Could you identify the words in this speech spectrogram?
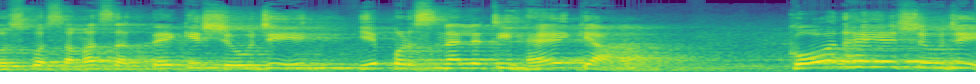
उसको समझ सकते हैं कि शिव जी ये पर्सनैलिटी है क्या? कौन है ये शिव जी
